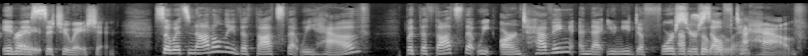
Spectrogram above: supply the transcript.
in Right. this situation. So it's not only the thoughts that we have, but the thoughts that we aren't having and that you need to force yourself to have,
